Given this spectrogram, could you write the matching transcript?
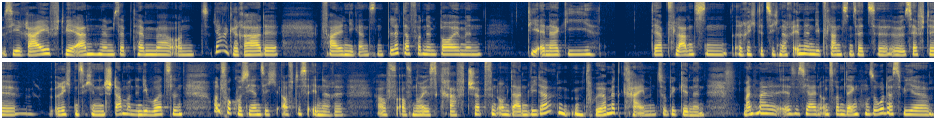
sie reift, wir ernten im September und ja, gerade fallen die ganzen Blätter von den Bäumen, die Energie der Pflanzen richtet sich nach innen, die Pflanzensätze, äh, Säfte richten sich in den Stamm und in die Wurzeln und fokussieren sich auf das Innere, auf, auf neues Kraftschöpfen, um dann wieder früher mit Keimen zu beginnen. Manchmal ist es ja in unserem Denken so, dass wir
